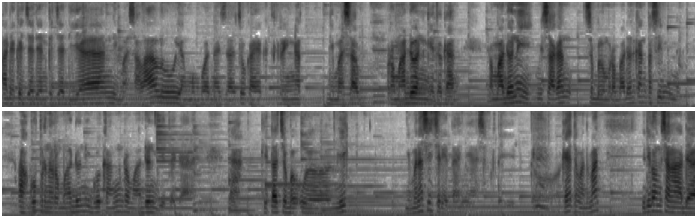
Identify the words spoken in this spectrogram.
ada kejadian-kejadian di masa lalu yang membuat Najla itu kayak keringat di masa Ramadan gitu kan. Ramadan nih misalkan sebelum Ramadan kan pasti ah gue pernah Ramadan nih gue kangen Ramadan gitu kan. Nah kita coba ulik gimana sih ceritanya seperti itu? Oke teman-teman. Jadi kalau misalnya ada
